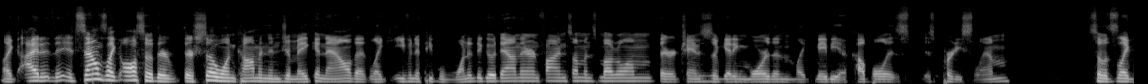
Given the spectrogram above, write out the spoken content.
Like I, it sounds like also they're they're so uncommon in Jamaica now that like even if people wanted to go down there and find some and smuggle them, their chances of getting more than like maybe a couple is is pretty slim. So it's like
